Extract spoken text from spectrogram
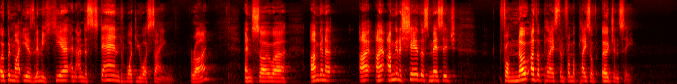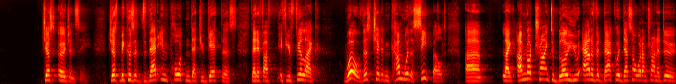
Open my ears, let me hear and understand what you are saying, right? And so uh, I'm going to. I, I, I'm going to share this message from no other place than from a place of urgency. Just urgency just because it's that important that you get this, that if, I, if you feel like, whoa, this chair didn't come with a seatbelt, uh, like I'm not trying to blow you out of it backward. That's not what I'm trying to do.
